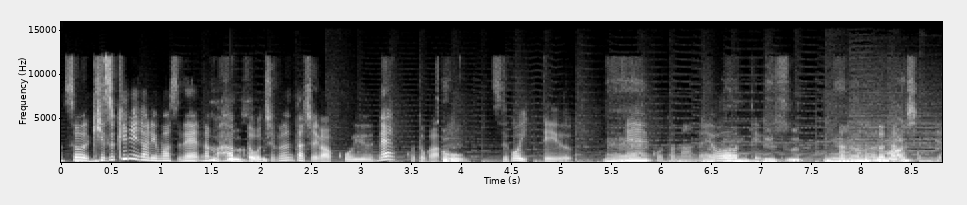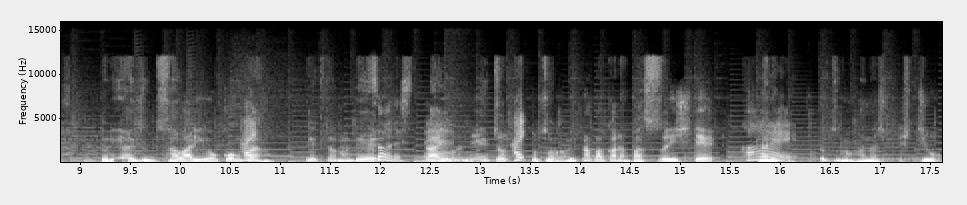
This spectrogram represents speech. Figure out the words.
ん、そう、気づきになりますね。なんか、はっと自分たちがこういうね、ことが。すごいっていうねね、ことなんだよ感っていう。じです。ね、あなるほど、なので、まあ楽、しみです。とりあえず、触りを今回は出たので、そうです次回はね。ね、ちょっはいとその中から抜粋して、はい。一つの話を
